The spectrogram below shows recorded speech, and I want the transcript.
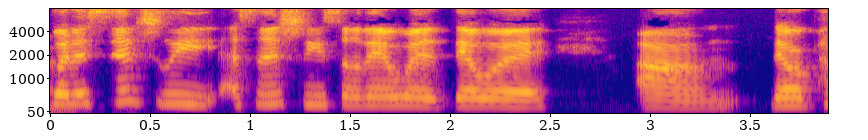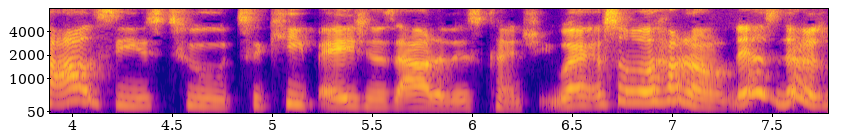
but it. essentially essentially so there were there were um there were policies to to keep asians out of this country right? So hold on. There's there's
